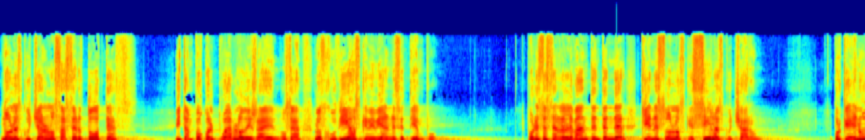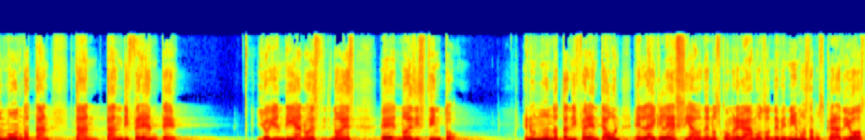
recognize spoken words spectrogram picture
no lo escucharon los sacerdotes y tampoco el pueblo de Israel, o sea, los judíos que vivían en ese tiempo. Por eso es relevante entender quiénes son los que sí lo escucharon. Porque en un mundo tan, tan, tan diferente, y hoy en día no es, no es, eh, no es distinto, en un mundo tan diferente, aún en la iglesia donde nos congregamos, donde venimos a buscar a Dios,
